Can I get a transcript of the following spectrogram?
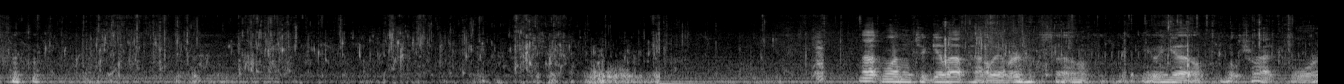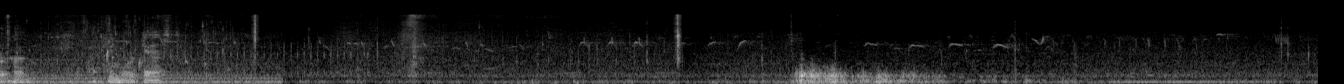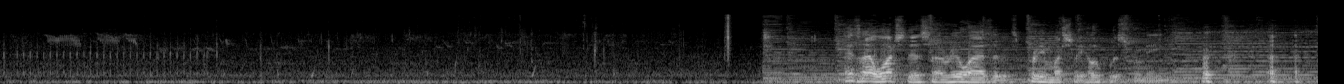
Not one to give up, however, so here we go. We'll try it for a few more casts. As I watch this, I realize that it's pretty muchly hopeless for me.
